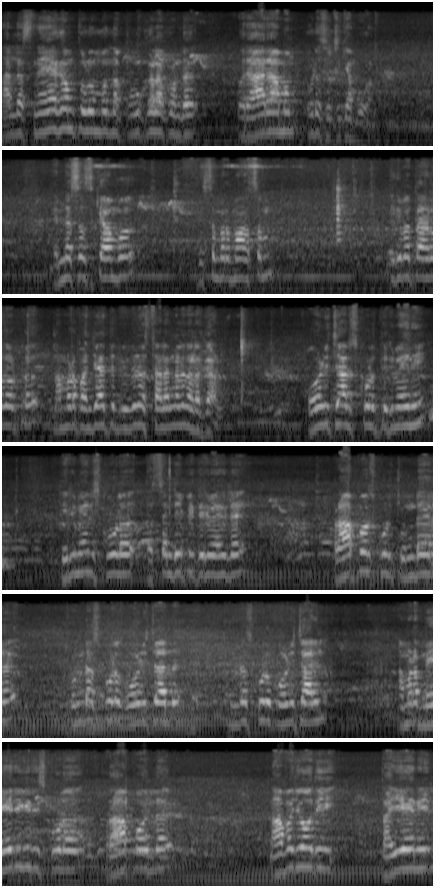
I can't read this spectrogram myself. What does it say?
നല്ല സ്നേഹം തുളുമ്പുന്ന പൂക്കളെ കൊണ്ട് ഒരാരാമം ഇവിടെ സൃഷ്ടിക്കാൻ പോവാണ്. N S S camp December മാസം ഇരുപത്താറ് തൊട്ട് നമ്മുടെ പഞ്ചായത്തിൽ വിവിധ സ്ഥലങ്ങളിൽ നടക്കുകയാണ് Kozhichal school Thirumeni Thirumeni school S N D P തിരുമേനിയിൽ പ്രാപ്പർ സ്കൂൾ ചുണ്ടേര് ചുണ്ട സ്കൂൾ കോഴിച്ചാൽ ചുണ്ട സ്കൂൾ കോഴിച്ചാലിൽ നമ്മുടെ മേരിഗിരി സ്കൂൾ റാപ്പോയിൽ നവജ്യോതി തയ്യേനിൽ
